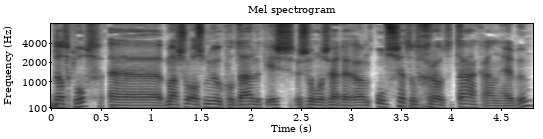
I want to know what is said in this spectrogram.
Dat klopt. Uh, maar zoals nu ook al duidelijk is... zullen zij er een ontzettend grote taak aan hebben.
